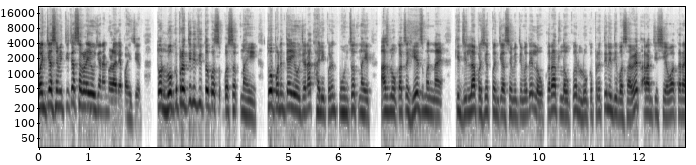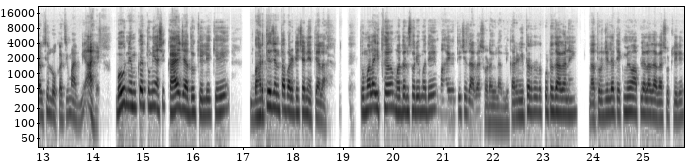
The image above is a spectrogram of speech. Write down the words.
पंचायत समितीच्या सगळ्या योजना मिळाल्या पाहिजेत. तो लोकप्रतिनिधी तो बस बसत नाही. तोपर्यंत त्या योजना खालीपर्यंत पोहोचत नाहीत. आज लोकांचं हेच म्हणणं आहे की जिल्हा परिषद पंचायत समितीमध्ये लवकरात लवकर लोकप्रतिनिधी बसावेत आणि आमची सेवा करावीची लोकांची मागणी आहे. भाऊ नेमकं तुम्ही अशी काय जादू केली की भारतीय जनता पार्टीच्या नेत्याला तुम्हाला इथं मदनसोरीमध्ये महायुतीची जागा सोडावी लागली? कारण इतर तर कुठं जागा नाही. लातूर जिल्ह्यात एकमेव आपल्याला जागा सुटलेली. आहे.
